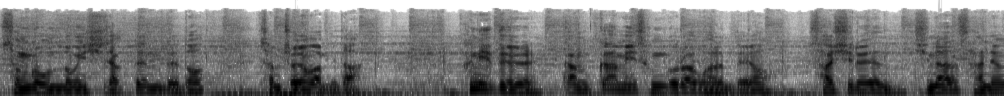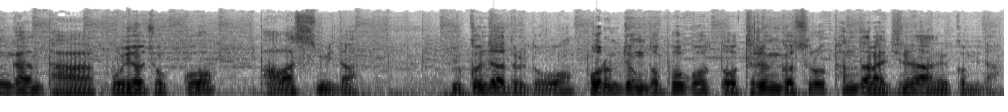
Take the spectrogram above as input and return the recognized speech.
선거 운동이 시작됐는데도 참 조용합니다. 흔히들 깜깜이 선거라고 하는데요. 사실은 지난 4년간 다 보여줬고 봐왔습니다. 유권자들도 보름 정도 보고 또 들은 것으로 판단하지는 않을 겁니다.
